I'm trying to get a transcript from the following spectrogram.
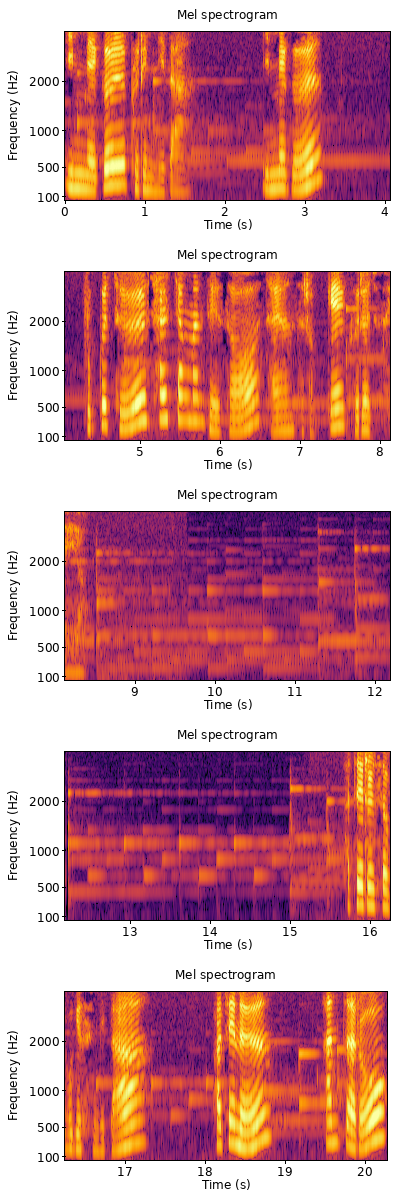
인맥을 그립니다. 인맥은 붓끝을 살짝만 대서 자연스럽게 그려주세요. 화재를 써보겠습니다. 화재는 한자로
